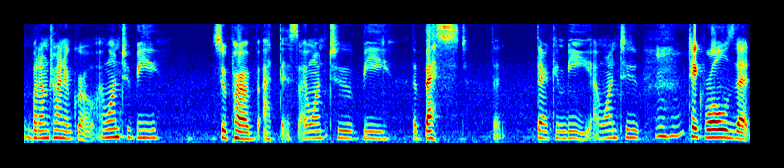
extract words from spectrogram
but I'm trying to grow. I want to be superb at this. I want to be the best that there can be. I want to Mm-hmm. take roles that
